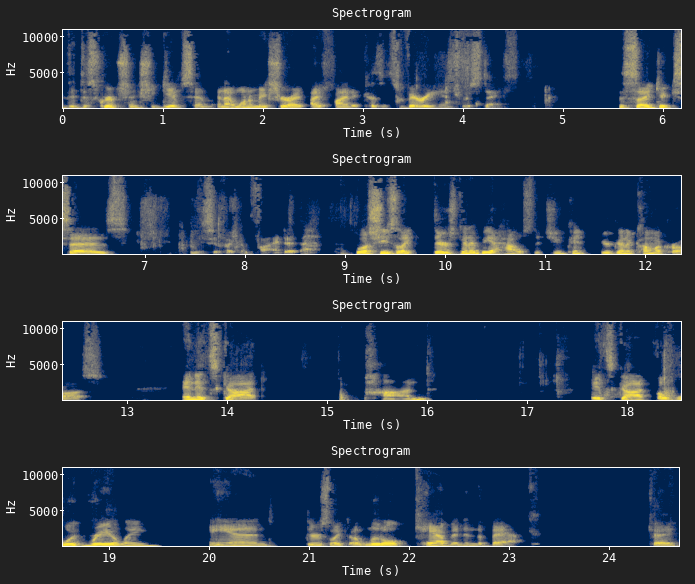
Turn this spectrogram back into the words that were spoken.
the description she gives him, and I want to make sure I, I find it because it's very interesting. The psychic says, let me see if I can find it. Well, she's like, there's going to be a house that you can, you're going to come across, and it's got a pond, it's got a wood railing, and there's like a little cabin in the back. Okay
